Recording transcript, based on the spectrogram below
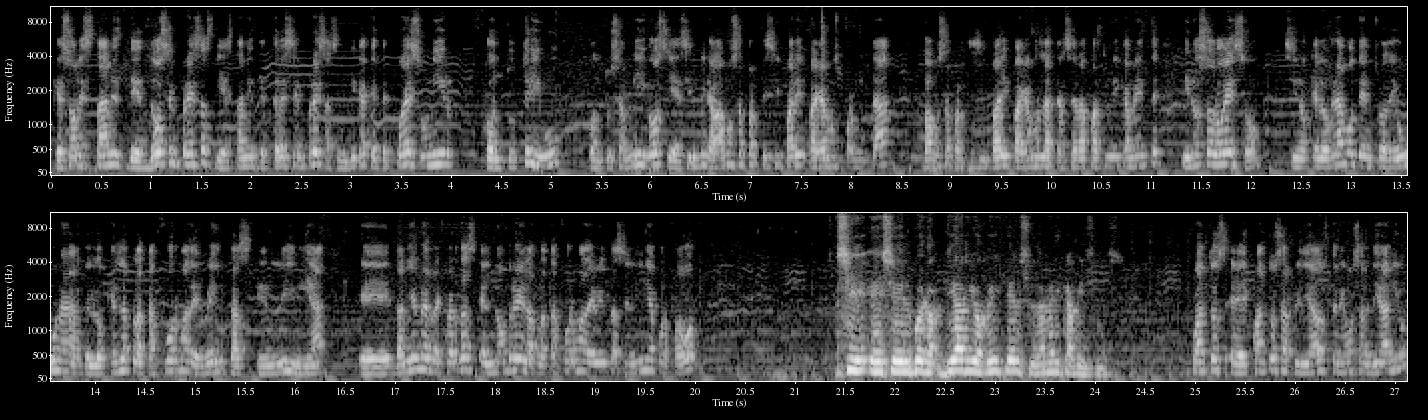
que son stands de dos empresas y stands de tres empresas. Significa que te puedes unir con tu tribu, con tus amigos y decir, mira, vamos a participar y pagamos por mitad, vamos a participar y pagamos la tercera parte únicamente. Y no solo eso, sino que logramos dentro de una, de lo que es la plataforma de ventas en línea, eh, Daniel, ¿me recuerdas el nombre de la plataforma de ventas en línea, por favor? Sí, es el, bueno, Diario Retail Sudamérica Business. ¿Cuántos, eh, ¿Cuántos afiliados tenemos al diario?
